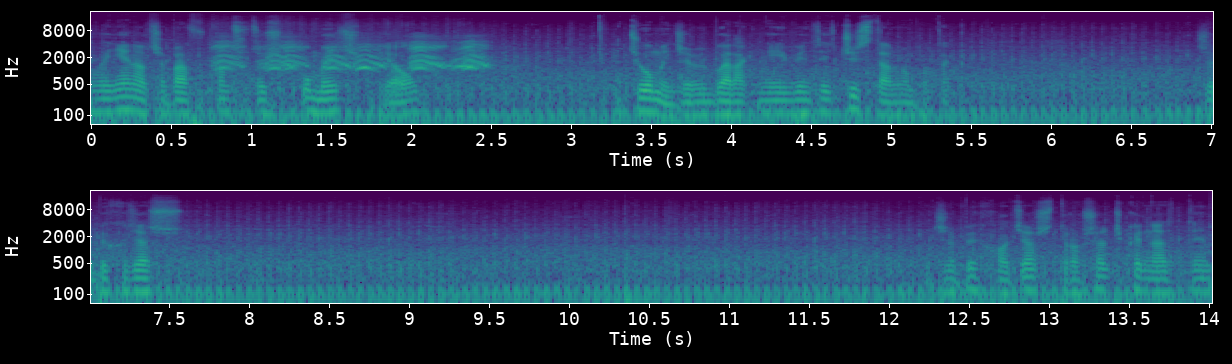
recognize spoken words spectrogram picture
Mówię, nie no, trzeba w końcu coś umyć ją. Czy umyć, żeby była tak mniej więcej czysta, no bo tak... Żeby chociaż... Żeby chociaż troszeczkę na tym...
